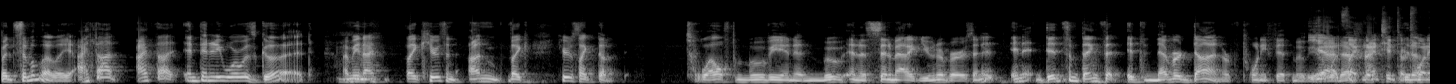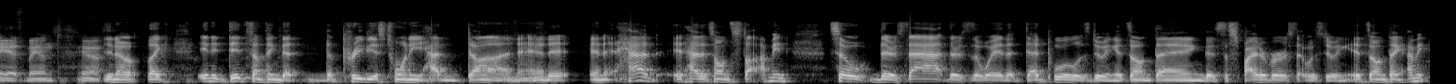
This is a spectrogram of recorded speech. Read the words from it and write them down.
but similarly, I thought I thought Infinity War was good. Mm-hmm. I mean, I like here's an un like here's like the twelfth movie in a move in a cinematic universe, and it and it did some things that it's never done, or twenty fifth movie, yeah, or whatever. it's like nineteenth or twentieth, man. Yeah, you know, like and it did something that the previous twenty hadn't done, mm-hmm. and it and it had it had its own stuff. I mean, so there's that. There's the way that Deadpool is doing its own thing. There's the Spider Verse that was doing its own thing. I mean,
